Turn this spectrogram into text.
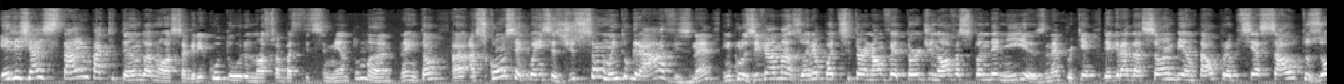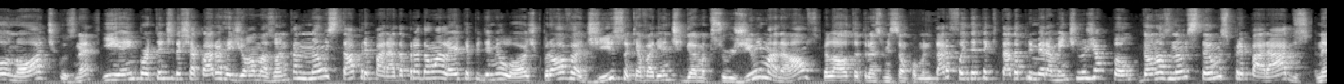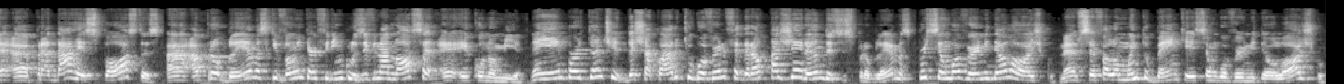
ele já está impactando a nossa agricultura, o nosso abastecimento humano, né? Então, a, as consequências disso são muito graves, né? Inclusive, a Amazônia pode se tornar um vetor de novas pandemias, né? Porque degradação ambiental propicia saltos zoonóticos, né? E é importante deixar claro, a região amazônica não está preparada para dar um alerta epidemiológico. Prova disso é que a variante gama que surgiu em Manaus, pela alta transmissão comunitária, foi detectada primeiramente no Japão. Então, nós não estamos preparados, né, eh, para dar respostas a, a, problemas que vão interferir, inclusive, na nossa é, economia. Né? E é importante deixar claro que o governo federal está gerando esses problemas por ser um governo ideológico. Né? Você falou muito bem que esse é um governo ideológico.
